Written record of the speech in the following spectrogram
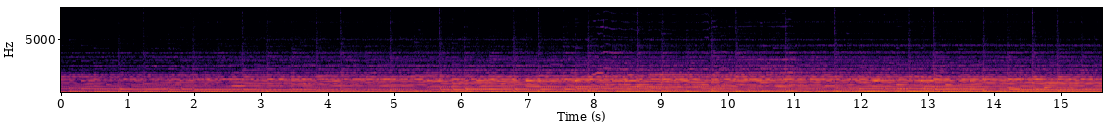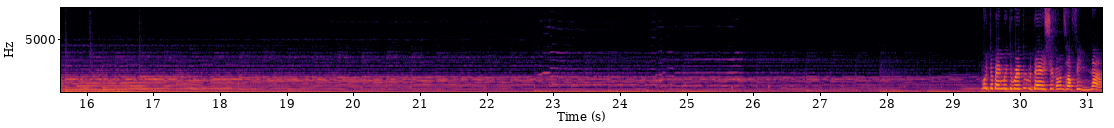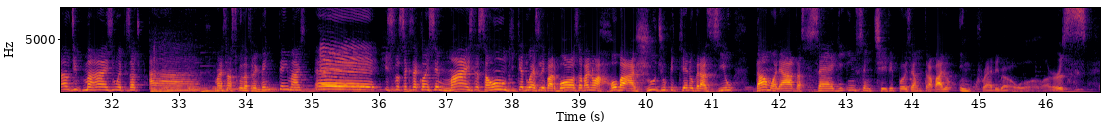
Muito bem, muito bem. Chegamos ao final de mais um episódio. Ah, mas na segunda-feira que vem tem mais. Ei! E se você quiser conhecer mais dessa ONG que é do Wesley Barbosa, vai no arroba Ajude o Pequeno Brasil. Dá uma olhada, segue, incentive, pois é um trabalho incredible.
